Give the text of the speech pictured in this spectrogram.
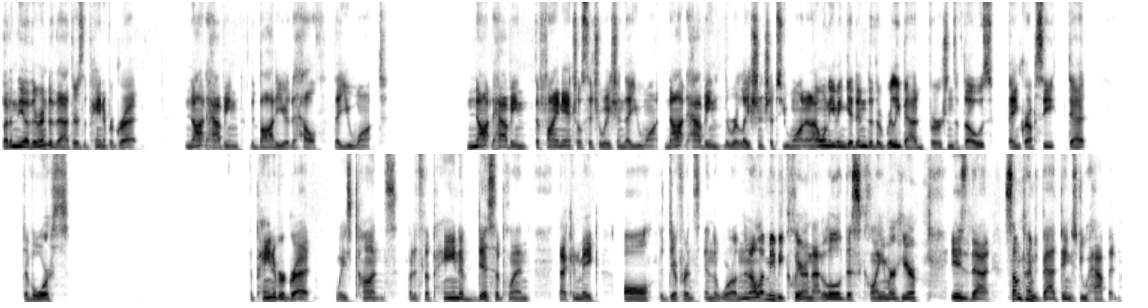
But in the other end of that, there's the pain of regret not having the body or the health that you want, not having the financial situation that you want, not having the relationships you want. And I won't even get into the really bad versions of those bankruptcy, debt, divorce. The pain of regret weighs tons, but it's the pain of discipline that can make all the difference in the world. Now let me be clear on that. A little disclaimer here is that sometimes bad things do happen.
